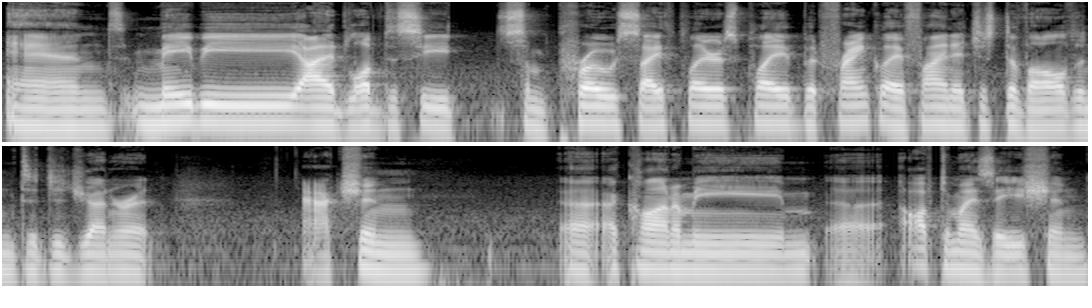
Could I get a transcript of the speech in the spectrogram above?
And maybe I'd love to see some pro Scythe players play, but frankly, I find it just devolved into degenerate action uh, economy uh, optimization,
